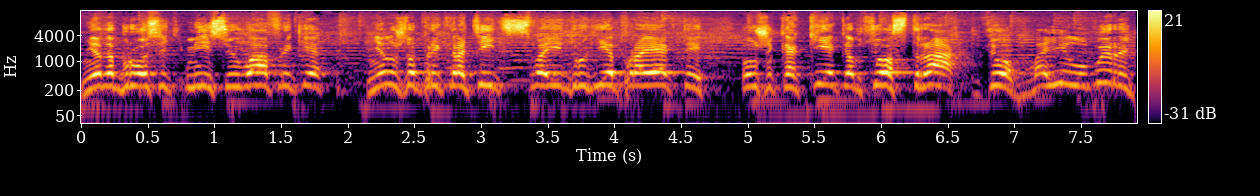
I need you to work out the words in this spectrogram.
мне надо бросить миссию в Африке, мне нужно прекратить свои другие проекты, потому что какие ко все страх, все, могилу вырыть,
